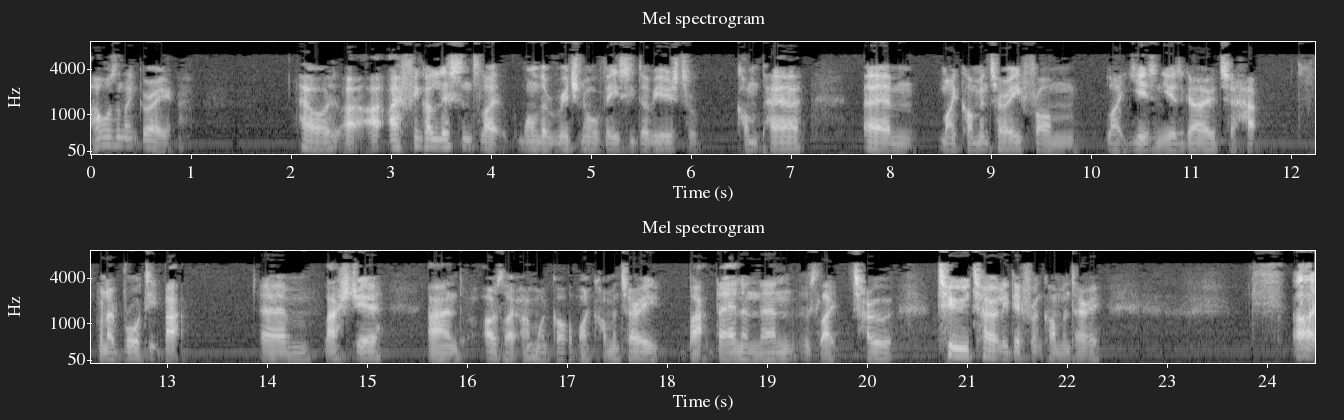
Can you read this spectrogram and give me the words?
I wasn't that great. Hell, I, I, think I listened to like one of the original VCWs to compare um, my commentary from like years and years ago to ha- when I brought it back um, last year, and I was like, oh my god, my commentary back then and then it was like to- two totally different commentary. Uh,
